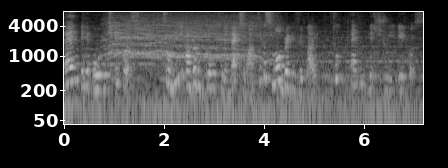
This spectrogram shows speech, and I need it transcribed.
NaOH aqueous. So we are going to go to the next one. Take a small break if you'd like to NH3 aqueous.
